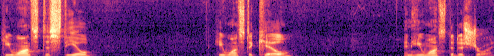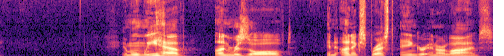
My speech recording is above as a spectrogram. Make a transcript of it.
He wants to steal, he wants to kill, and he wants to destroy. And when we have unresolved and unexpressed anger in our lives,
